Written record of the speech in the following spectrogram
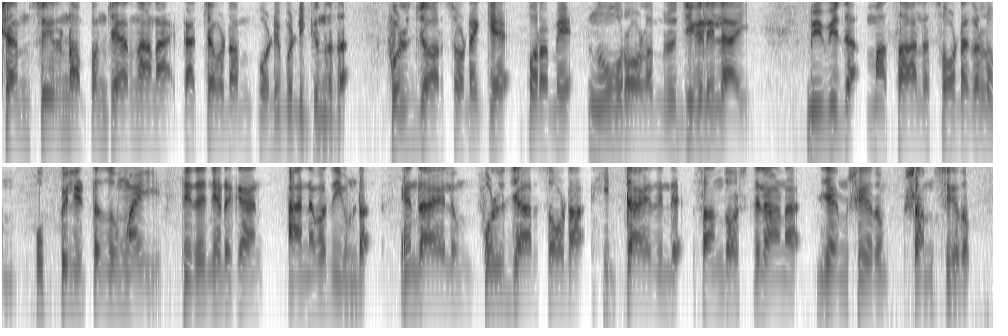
ഷംസീറിനൊപ്പം ചേർന്നാണ് കച്ചവടം പൊടിപിടിക്കുന്നത്. ഫുൾ ജോർ സോഡയ്ക്ക് പുറമെ നൂറോളം രുചികളിലായി വിവിധ മസാല സോഡകളും ഉപ്പിലിട്ടതുമായി തിരഞ്ഞെടുക്കാൻ അനവധിയുണ്ട്. എന്തായാലും ഫുൾ ജാർ സോഡ ഹിറ്റായതിന്റെ സന്തോഷത്തിലാണ് ജംഷീറും ഷംസീറും.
